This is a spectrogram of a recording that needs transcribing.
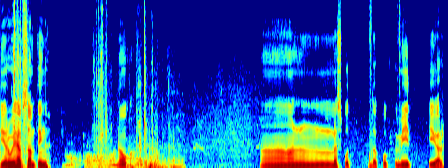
Here we have something. No. Uh, let's put the cooked meat here.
